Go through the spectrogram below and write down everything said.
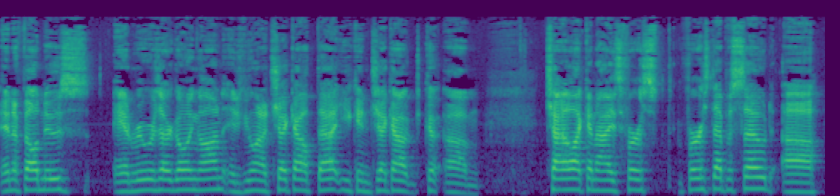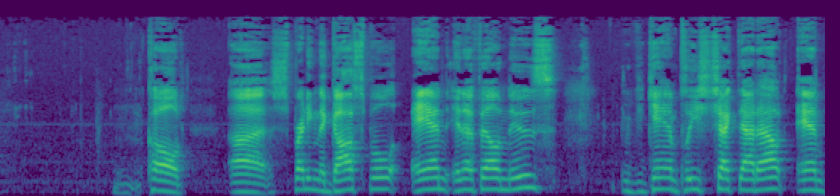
NFL news and rumors that are going on. And if you want to check out that, you can check out um, Chadlock and I's first first episode uh, called uh, "Spreading the Gospel" and NFL news. If you can, please check that out. And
